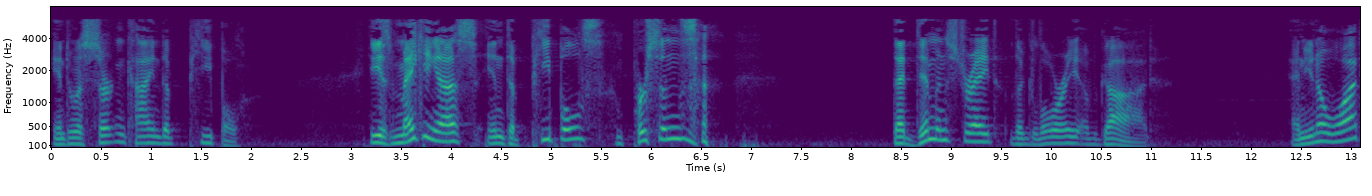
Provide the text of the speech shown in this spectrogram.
into a certain kind of people. He is making us into peoples, persons that demonstrate the glory of God. And you know what?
